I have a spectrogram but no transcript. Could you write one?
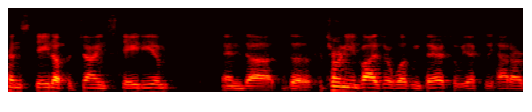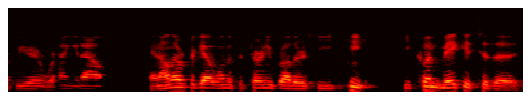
Penn State up at Giant Stadium, and uh, the fraternity advisor wasn't there, so we actually had our beer and we're hanging out. And I'll never forget one of the fraternity brothers. He he he couldn't make it to the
